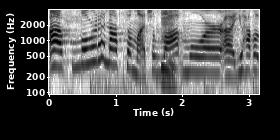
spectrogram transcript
Uh, Florida, not so much. Hmm. A lot more. Uh, you have a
